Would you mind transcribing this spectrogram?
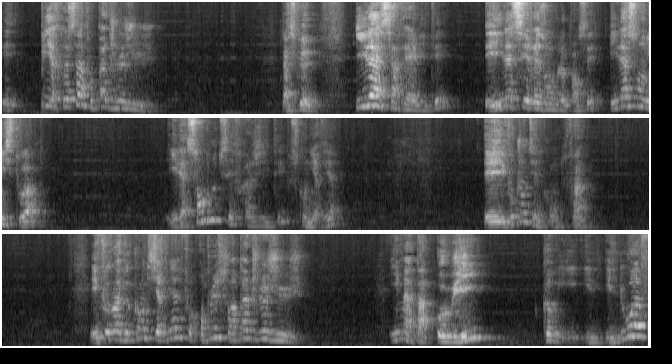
Et pire que ça, il ne faut pas que je le juge. Parce que il a sa réalité, et il a ses raisons de le penser, il a son histoire, il a sans doute ses fragilités, parce qu'on y revient. Et il faut que j'en tienne compte. Enfin, et il faudra que quand il revient, en plus, il ne faudra pas que je le juge. Il ne m'a pas obéi comme il, doit,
